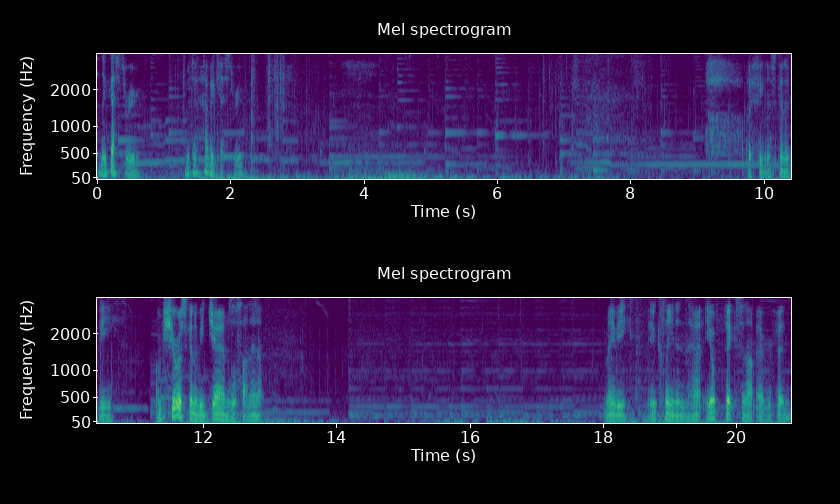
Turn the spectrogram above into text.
And the guest room. We don't have a guest room. I think that's going to be... I'm sure it's going to be germs or something in it. Maybe. You're cleaning that. You're fixing up everything.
